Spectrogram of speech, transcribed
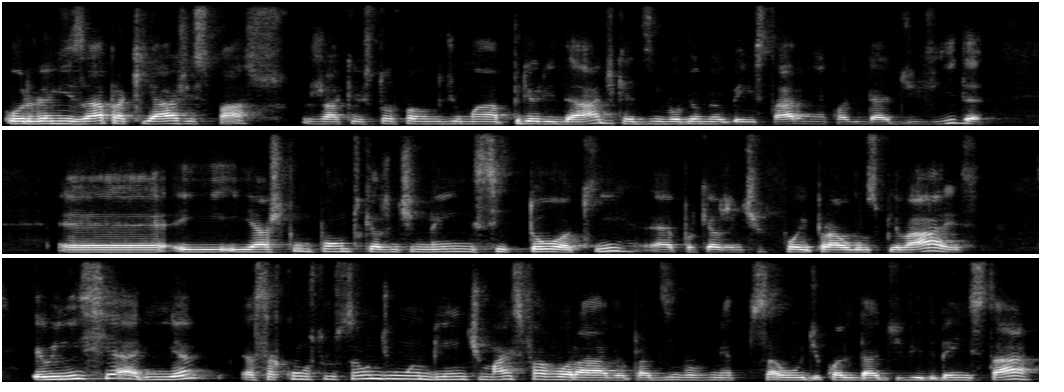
organizar para que haja espaço, já que eu estou falando de uma prioridade, que é desenvolver o meu bem-estar, a minha qualidade de vida. É, e, e, acho que um ponto que a gente nem citou aqui, é porque a gente foi para alguns pilares, eu iniciaria essa construção de um ambiente mais favorável para desenvolvimento de saúde, qualidade de vida e bem-estar,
